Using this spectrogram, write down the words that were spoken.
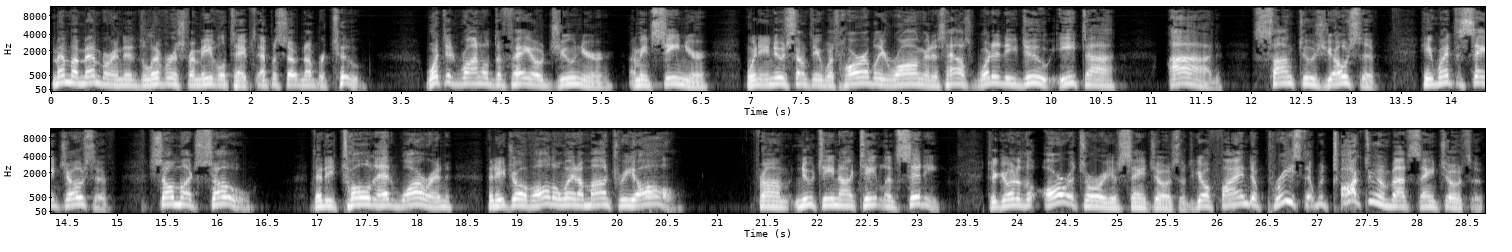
Remember, remember in the Deliver Us from Evil tapes, episode number two, what did Ronald DeFeo Jr., I mean Sr., when he knew something was horribly wrong in his house, what did he do? Ita ad Sanctus Joseph. He went to St. Joseph, so much so that he told Ed Warren that he drove all the way to Montreal from New Tenochtitlan City to go to the oratory of St. Joseph, to go find a priest that would talk to him about St. Joseph.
